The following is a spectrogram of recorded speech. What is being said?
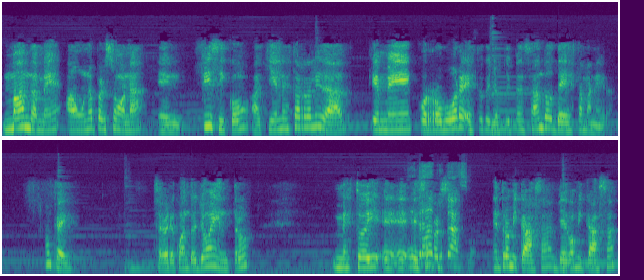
mándame a una persona en físico, aquí en esta realidad, que me corrobore esto que yo estoy pensando de esta manera. Ok, chévere. Cuando yo entro, me estoy... Eh, esa a tu casa? Entro a mi casa, llego a mi casa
